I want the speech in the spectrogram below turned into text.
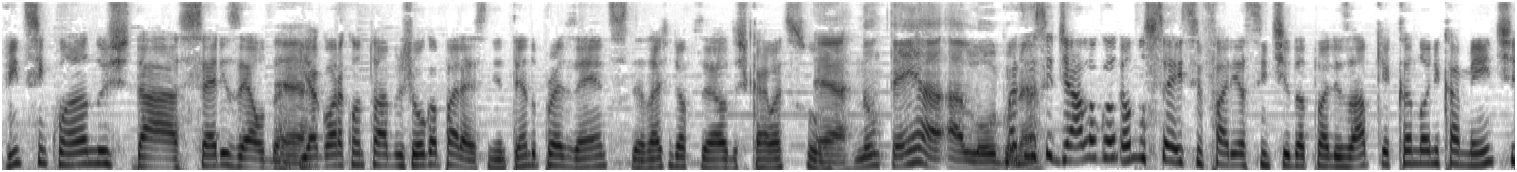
25 anos da série Zelda. É. E agora quando tu abre o jogo aparece Nintendo Presents The Legend of Zelda Skyward Sword. É, não tem a, a logo, Mas né? esse diálogo eu não sei se faria sentido atualizar, porque canonicamente,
